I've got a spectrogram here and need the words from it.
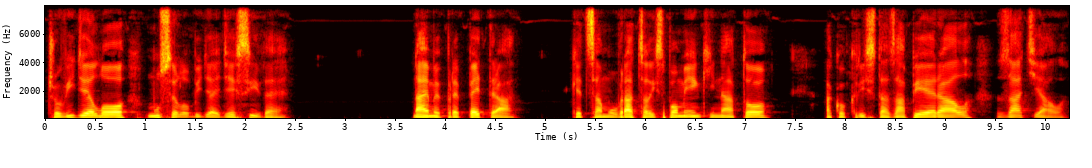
Čo videlo, muselo byť aj desivé. Najmä pre Petra, keď sa mu vracali spomienky na to, ako Krista zapieral, zatiaľ,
